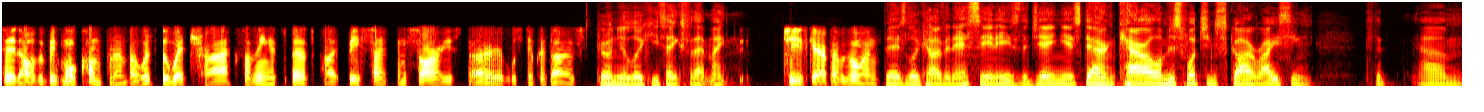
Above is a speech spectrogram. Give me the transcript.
said, I was a bit more confident, but with the wet tracks, I think it's better to play, be safe than sorry. So we'll stick with those. Good on you, Lukey. Thanks for that, mate. Cheers, Gareth. Have a good one. There's Luke Hovan, SEN. he's the genius, Darren Carroll. I'm just watching Sky Racing to the, um,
